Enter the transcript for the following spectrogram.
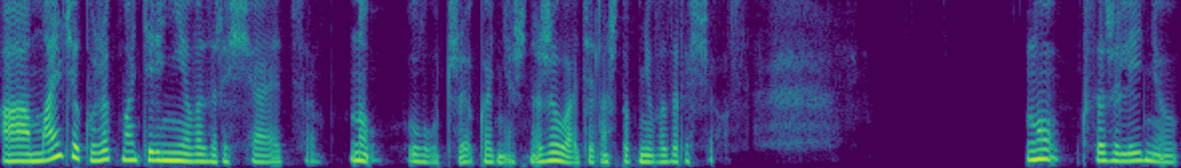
А мальчик уже к матери не возвращается. Ну, лучше, конечно, желательно, чтобы не возвращался. Ну, к сожалению,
